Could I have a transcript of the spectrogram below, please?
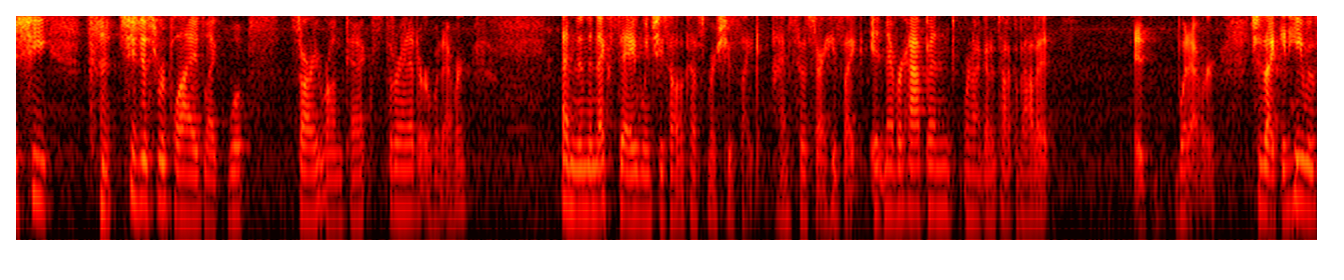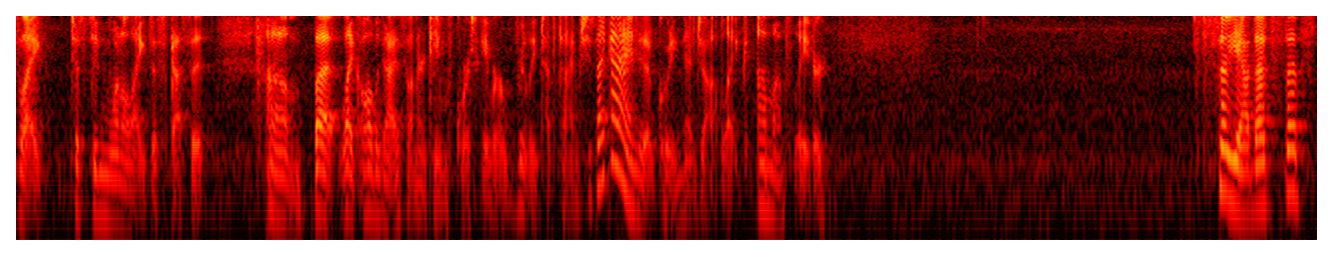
She she just replied like, "Whoops, sorry, wrong text thread or whatever." And then the next day, when she saw the customer, she was like, "I'm so sorry." He's like, "It never happened. We're not going to talk about it. It whatever." She's like, and he was like, just didn't want to like discuss it. Um, but like all the guys on her team, of course, gave her a really tough time. She's like, I ended up quitting that job like a month later. So yeah, that's that's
